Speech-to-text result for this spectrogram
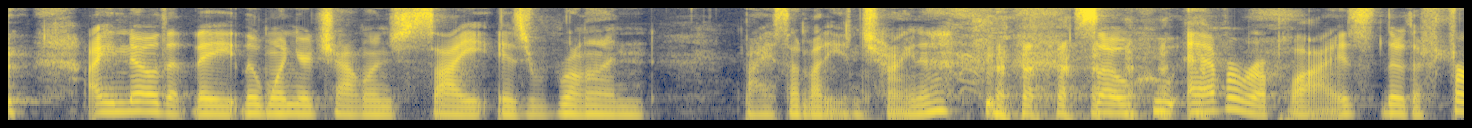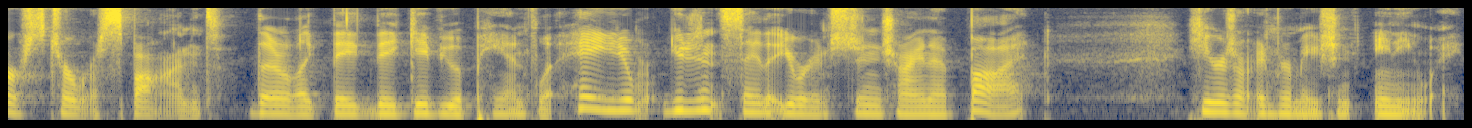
I know that they the one year challenge site is run by somebody in China. so whoever applies, they're the first to respond. They're like they they give you a pamphlet. Hey, you you didn't say that you were interested in China, but here's our information anyway.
